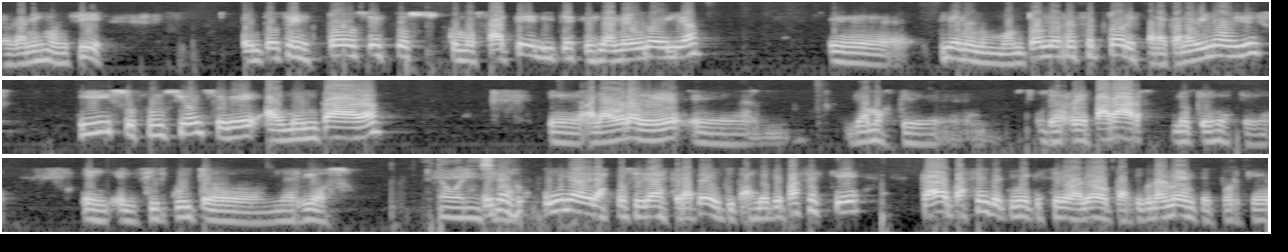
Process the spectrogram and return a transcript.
organismo en sí. Entonces, todos estos como satélites, que es la neurolia, eh, tienen un montón de receptores para cannabinoides y su función se ve aumentada a la hora de, digamos, de, de reparar lo que es este el, circuito nervioso. Está buenísimo. Esa es una de las posibilidades terapéuticas. Lo que pasa es que cada paciente tiene que ser evaluado particularmente, porque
